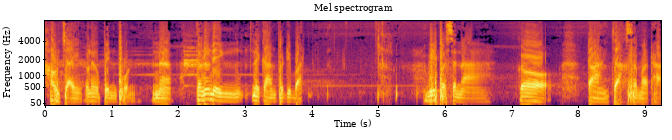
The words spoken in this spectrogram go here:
เข้าใจก็เรียกเป็นผลนะดังนั้นเองในการปฏิบัติวิปัสสนาก็ต่างจากสมถะ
